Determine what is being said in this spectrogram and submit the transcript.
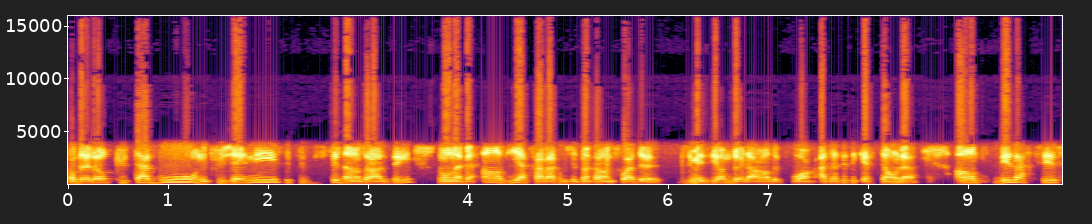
sont de l'ordre plus tabou, on est plus gêné, c'est plus difficile d'en jaser. Nous, on avait envie, à travers, comme je dis encore une fois, de, du médium de l'art, de pouvoir adresser ces questions-là entre des artistes,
